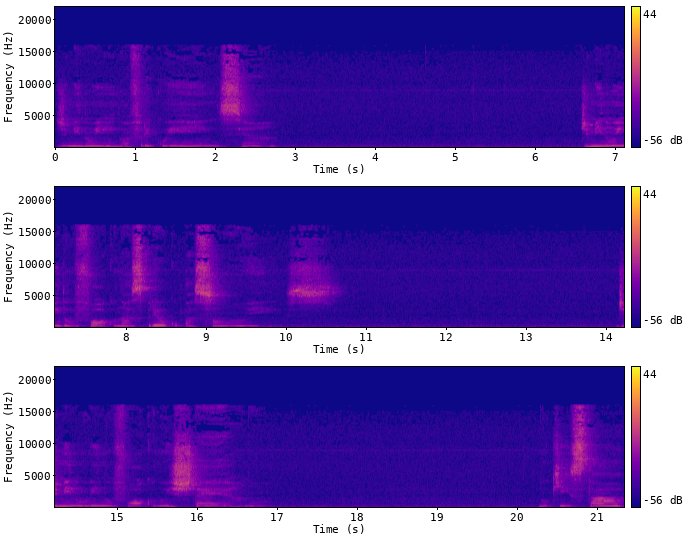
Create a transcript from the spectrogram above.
diminuindo a frequência, diminuindo o foco nas preocupações, diminuindo o foco no externo, no que está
